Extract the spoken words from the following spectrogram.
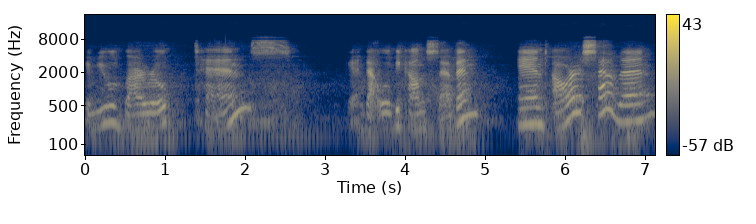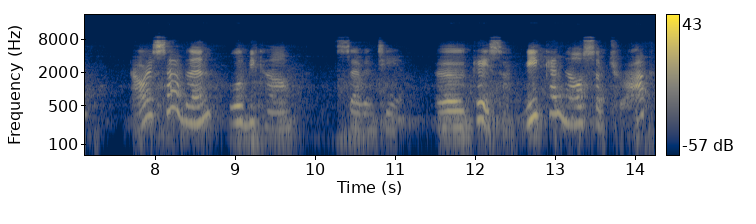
if we will borrow tens. And that will become 7. And our 7, our 7 will become 17. Okay, so we can now subtract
